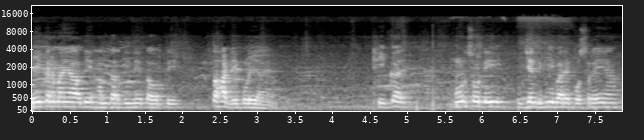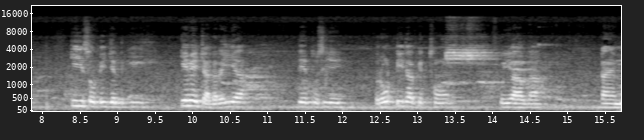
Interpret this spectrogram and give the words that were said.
ਲੇਕਿਨ ਮੈਂ ਆਪਦੀ ਹਮਦਰਦੀ ਦੇ ਤੌਰ ਤੇ ਤੁਹਾਡੇ ਕੋਲੇ ਆਇਆ ਠੀਕ ਹੈ ਹੁਣ ਤੁਹਾਡੀ ਜ਼ਿੰਦਗੀ ਬਾਰੇ ਪੁੱਛ ਰਹੇ ਹਾਂ। ਕੀ ਤੁਹਾਡੀ ਜ਼ਿੰਦਗੀ ਕਿਵੇਂ ਚੱਲ ਰਹੀ ਆ? ਤੇ ਤੁਸੀਂ ਰੋਟੀ ਦਾ ਕਿੱਥੋਂ ਕੋਈ ਆਪਦਾ ਟਾਈਮ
